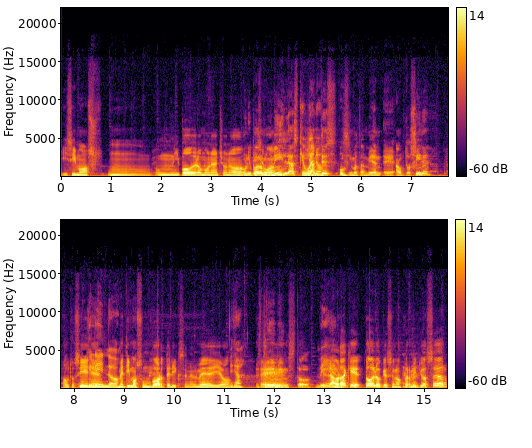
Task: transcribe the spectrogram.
hicimos un, un hipódromo, Nacho, ¿no? Un hipódromo Hicimos en islas. Qué y bueno. antes Uf. hicimos también eh, autocine, autocine. Uh, qué lindo. Metimos un Vorterix en el medio. Mira, streamings, todo. bien. La verdad que todo lo que se nos permitió hacer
